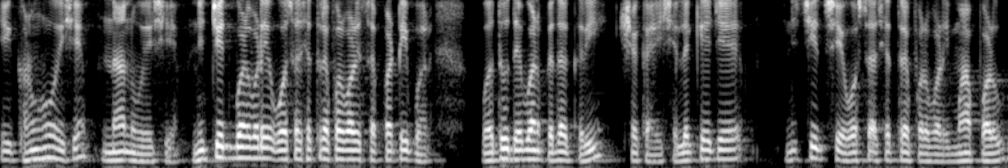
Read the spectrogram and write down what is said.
એ ઘણું હોય છે, નાનું હોય છે. નિશ્ચિત બળ વડે ઓછા ક્ષેત્રફળવાળી સપાટી પર વધુ દબાણ પેદા કરી શકાય છે. એટલે કે જે નિશ્ચિત છે ઓછા ક્ષેત્રફળવાળી માપવાળું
